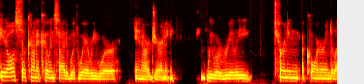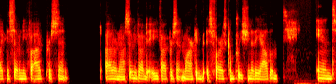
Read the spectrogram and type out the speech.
It also kind of coincided with where we were in our journey. We were really turning a corner into like the seventy-five percent. I don't know, seventy-five to eighty-five percent mark, in, as far as completion of the album, and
